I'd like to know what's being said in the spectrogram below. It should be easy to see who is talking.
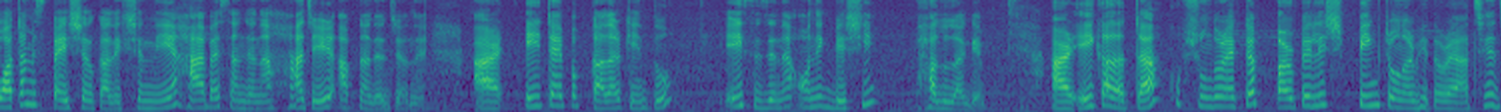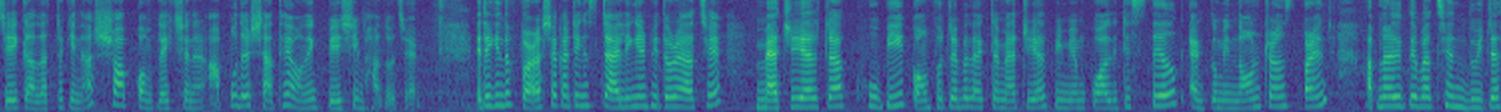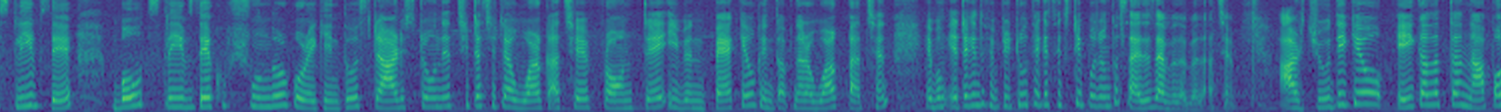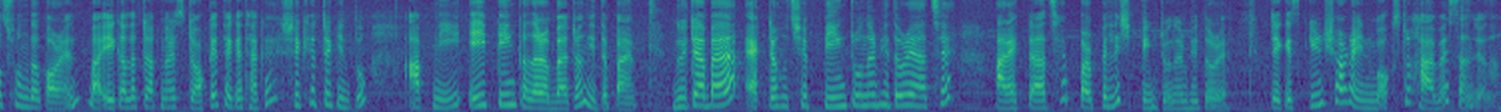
Speaker 1: ওয়াটাম special collection নিয়ে hi bye Sanjana হাজির আপনাদের জন্য। আর এই টাইপ অফ কালার কিন্তু এই সিজনে অনেক বেশি ভালো লাগে। আর এই কালারটা খুব সুন্দর একটা পার্পেলিশ পিঙ্ক টোনের ভিতরে আছে, যেই কালারটা কিনা সব কমপ্লেকশনের আপুদের সাথে অনেক বেশি ভালো যায়। এটা কিন্তু ফরাসা কাটিং স্টাইলিংয়ের ভিতরে আছে ম্যাটেরিয়ালটা খুবই কমফোর্টেবল একটা ম্যাটেরিয়াল প্রিমিয়াম কোয়ালিটি সিল্ক একদমই নন ট্রান্সপারেন্ট আপনারা দেখতে পাচ্ছেন দুইটা স্লিভসে বোথ স্লিভসে খুব সুন্দর করে কিন্তু স্টার স্টোনের ছিটা ছিটা ওয়ার্ক আছে ফ্রন্টে ইভেন ব্যাকেও কিন্তু আপনারা ওয়ার্ক পাচ্ছেন। এবং এটা কিন্তু ফিফটি টু থেকে সিক্সটি পর্যন্ত সাইজেস অ্যাভেলেবেল আছে। আর যদি কেউ এই কালারটা না পছন্দ করেন বা এই কালারটা আপনার স্টকে থেকে থাকে, সেক্ষেত্রে কিন্তু আপনি এই পিঙ্ক কালার আবায়াটাও নিতে পারেন। দুইটা আবায়া একটা হচ্ছে পিঙ্ক টোনের ভিতরে আছে, আর একটা আছে পার্পেলিশ পিঙ্ক টোনের ভিতরে। Take screenshot inbox to have a Sanjana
